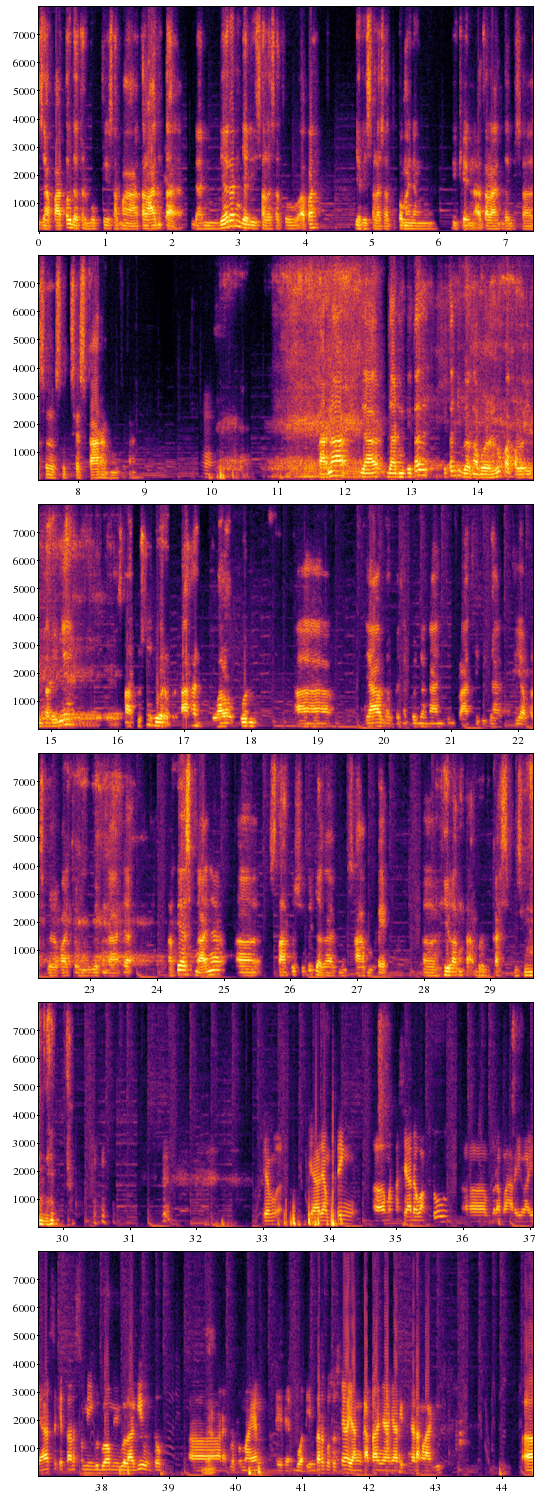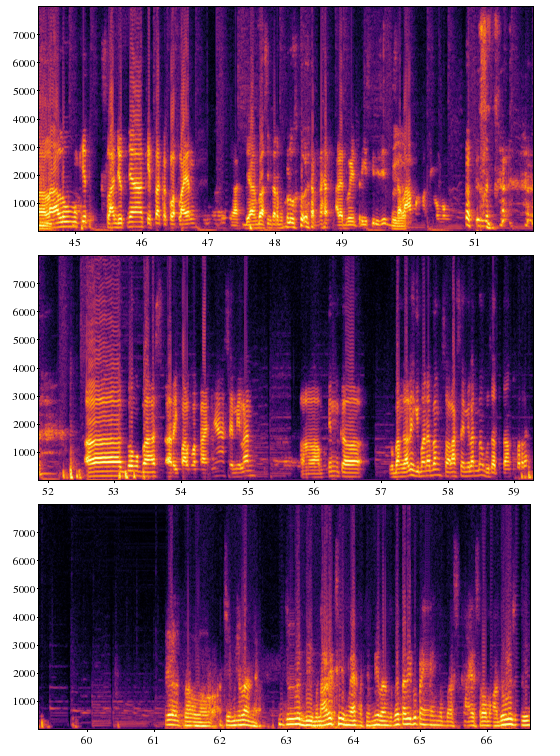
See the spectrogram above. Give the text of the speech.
Zapata udah terbukti sama Atalanta. Dan dia kan jadi salah satu apa jadi salah satu pemain yang bikin Atalanta bisa sukses sekarang gitu kan. Hmm. Karena ya dan kita kita juga nggak boleh lupa kalau Inter ini statusnya juara bertahan walaupun uh, ya udah banyak kunjung ganti pelatih diganti apa segala macam duit nggak ada tapi ya sebenarnya uh, status itu jangan sampai uh, hilang tak berbekas musim ini ya ya yang penting uh, masih ada waktu uh, berapa hari lah ya sekitar seminggu dua minggu lagi untuk uh, rekrut pemain buat Inter khususnya yang katanya nyari penyerang lagi. Uh, hmm. Lalu mungkin selanjutnya kita ke klub lain. Ya, jangan bahas Inter dulu karena ada dua intrisi di sini bisa lama masih ngomong. uh, gue ngebahas uh, rival kotanya AC Milan. Uh, mungkin ke ke Bang Galih gimana Bang soal AC Milan Bang bisa transfer? Ya kalau AC Milan ya itu lebih menarik sih melihat AC Milan. Sebenarnya tadi gue pengen ngebahas KS Roma dulu sih,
